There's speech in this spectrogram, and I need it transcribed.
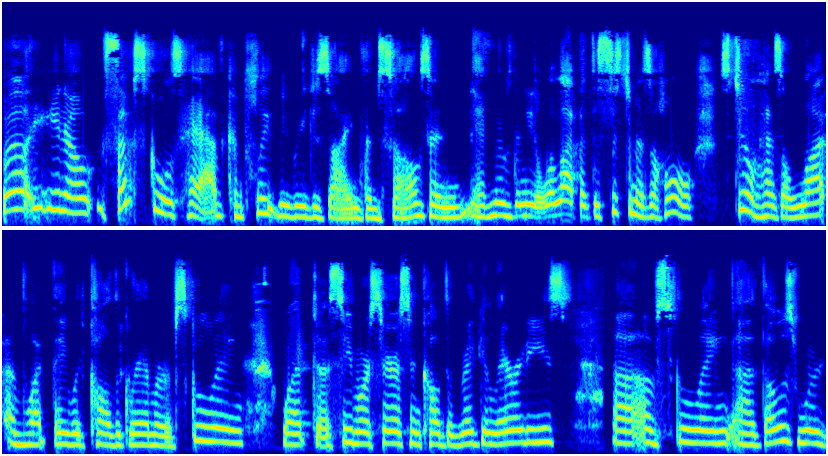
Well, you know, some schools have completely redesigned themselves and have moved the needle a lot, but the system as a whole still has a lot of what they would call the grammar of schooling, what uh, Seymour Sarason called the regularities uh, of schooling. Uh, those were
